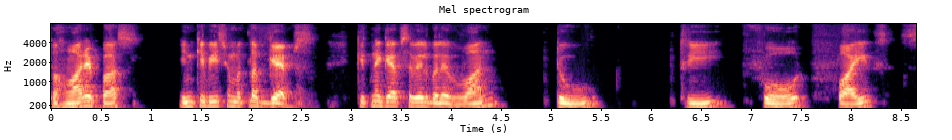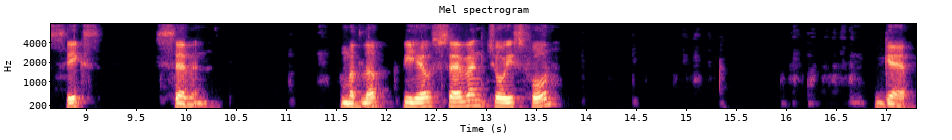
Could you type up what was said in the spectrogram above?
तो हमारे पास इनके बीच में मतलब गैप्स कितने गैप्स अवेलेबल है? One two three four five six seven मतलब we have seven choice for gap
